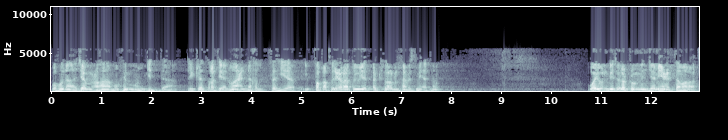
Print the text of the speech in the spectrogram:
وهنا جمعها مهم جدا لكثرة أنواع النخل فهي فقط في العراق يوجد أكثر من 500 نوع. وينبت لكم من جميع الثمرات.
